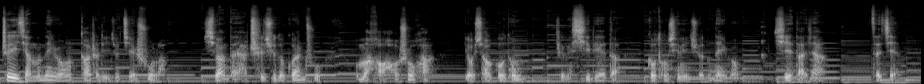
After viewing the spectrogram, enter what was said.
这一讲的内容到这里就结束了。希望大家持续的关注我们好好说话、有效沟通这个系列的沟通心理学的内容。谢谢大家，再见。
